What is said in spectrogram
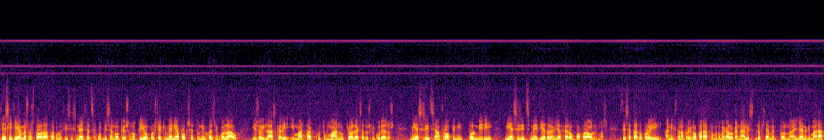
Κυρίες και κύριοι, αμέσως τώρα θα ακολουθήσει η συνέχεια της εκπομπής Ενώπιο Ενωπίο, προσκεκλημένη απόψε του Νίκου Χατζηνικολάου, η Ζωή Λάσκαρη, η Μάρθα Κουτουμάνου και ο Αλέξανδρος Λικουρέζος. Μία συζήτηση ανθρώπινη, τολμηρή, μία συζήτηση με ιδιαίτερο ενδιαφέρον που αφορά όλους μας. Στις 7 το πρωί ανοίξτε ένα πρωινό παράθυρο με το μεγάλο κανάλι, συντροφιά με τον Γιάννη Δημαρά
